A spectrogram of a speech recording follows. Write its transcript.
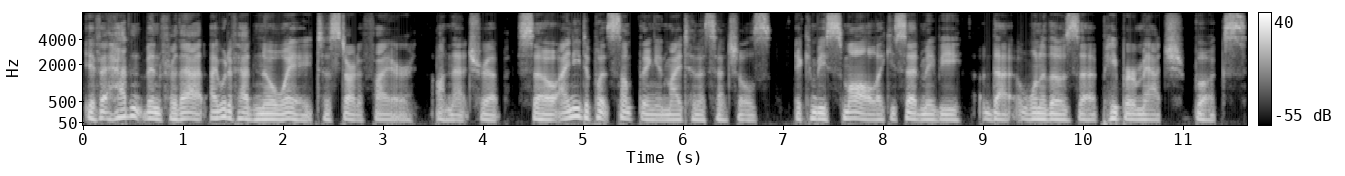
if it hadn't been for that, I would have had no way to start a fire on that trip. So I need to put something in my 10 essentials. It can be small, like you said, maybe that one of those uh, paper match books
